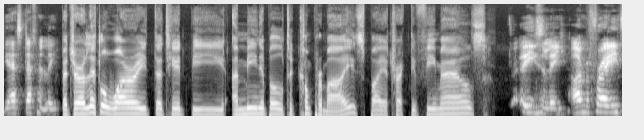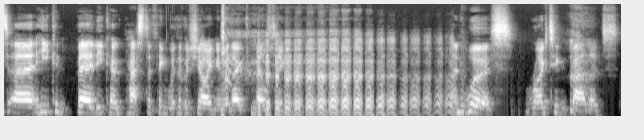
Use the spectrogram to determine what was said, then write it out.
Yes, definitely. But you're a little worried that he'd be amenable to compromise by attractive females. Easily. I'm afraid uh, he can barely go past a thing with a vagina without melting. and worse, writing ballads.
